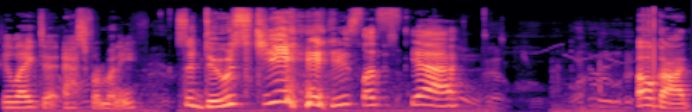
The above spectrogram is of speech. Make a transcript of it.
He liked it. Ask for money. Seduce? Jeez. Let's, yeah. Oh god.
